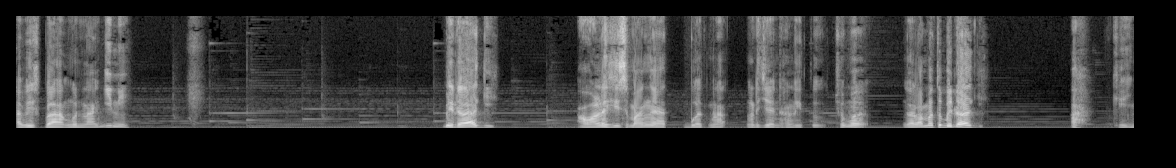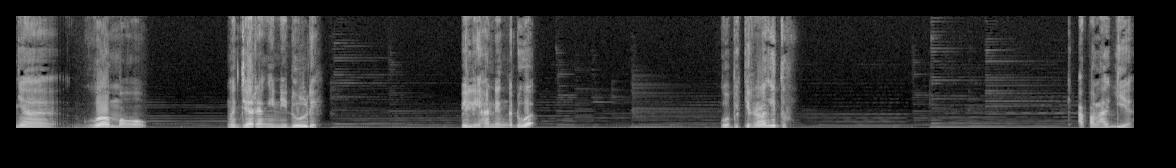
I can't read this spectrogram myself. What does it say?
habis bangun lagi nih. Beda lagi. Awalnya sih semangat buat ngerjain hal itu. Cuma nggak lama tuh beda lagi. Ah kayaknya gue mau ngejar yang ini dulu deh. Pilihan yang kedua. Gue pikirin lagi tuh apalagi ya?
